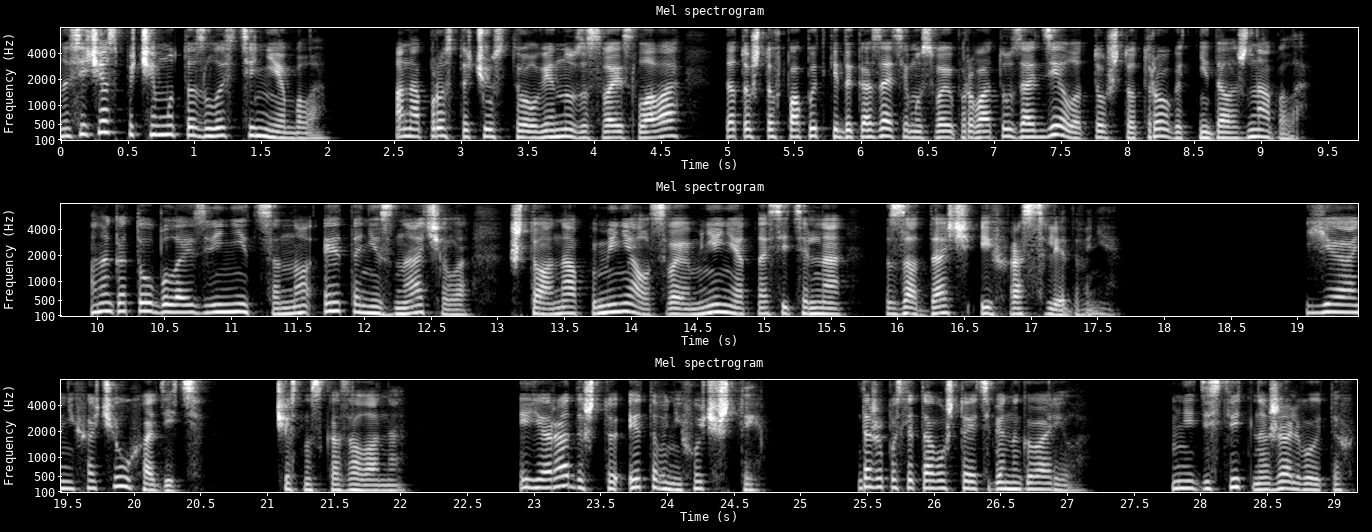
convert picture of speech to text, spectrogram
Но сейчас почему-то злости не было. Она просто чувствовала вину за свои слова, за то, что в попытке доказать ему свою правоту задела то, что трогать не должна была. Она готова была извиниться, но это не значило, что она поменяла свое мнение относительно задач их расследования. «Я не хочу уходить», – честно сказала она. «И я рада, что этого не хочешь ты. Даже после того, что я тебе наговорила. Мне действительно жаль, Войтых.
